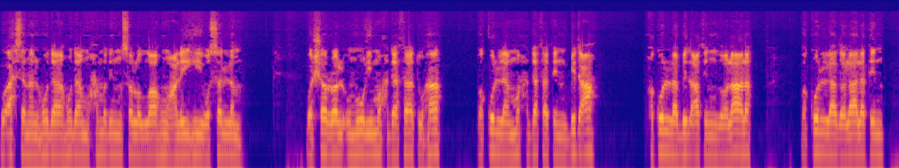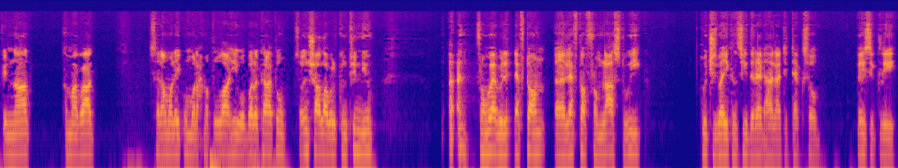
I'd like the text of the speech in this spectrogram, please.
وأحسن الهدى هدى محمد صلى الله عليه وسلم وشر الأمور محدثاتها وكل محدثة بدعة وكل بدعة ضلالة وكل ضلالة في النار أما بعد السلام عليكم ورحمة الله وبركاته So inshallah we'll continue from where we left on uh, left off from last week which is where you can see the red highlighted text. So basically,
